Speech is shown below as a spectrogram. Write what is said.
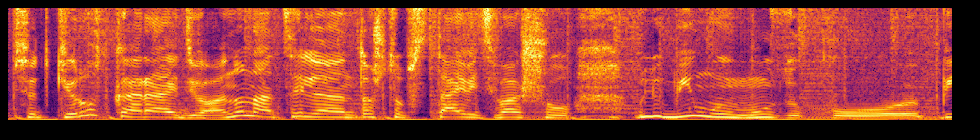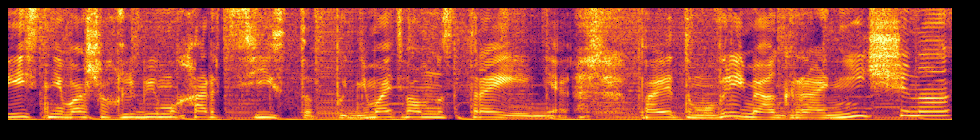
все-таки русское радио, оно нацелено на то, чтобы ставить вашу любимую музыку, песни ваших любимых артистов, поднимать вам настроение. Поэтому время ограничено,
